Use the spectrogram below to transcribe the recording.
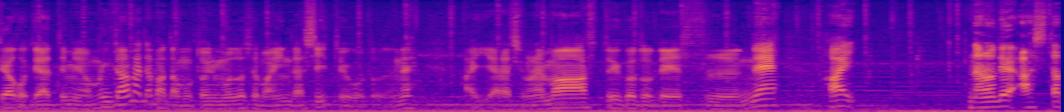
違うことやってみよう。もういかがでまた元に戻せばいいんだしということでね。はいやらせてもらいます。ということですね。はい。なので明日と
